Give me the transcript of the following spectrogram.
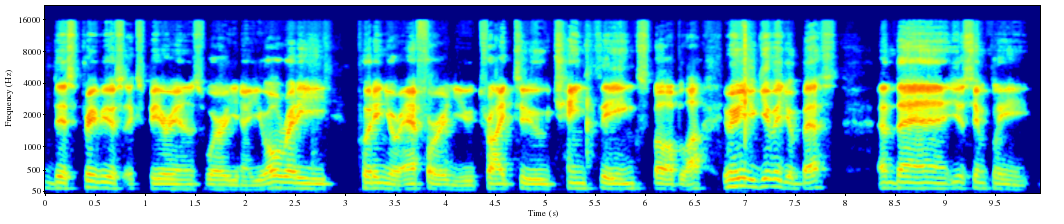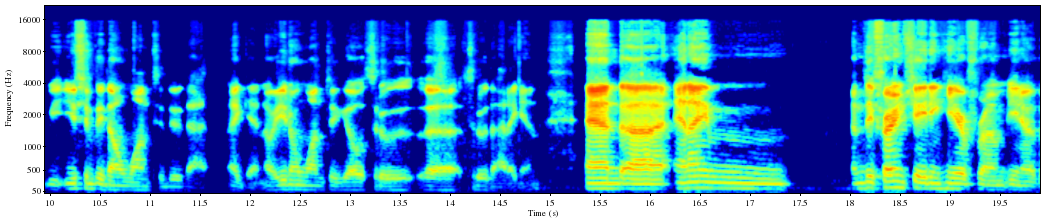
this previous experience where you know you already put in your effort, you try to change things, blah blah blah. I mean, you give it your best, and then you simply you simply don't want to do that again, or you don't want to go through uh, through that again. And uh, and I'm I'm differentiating here from you know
